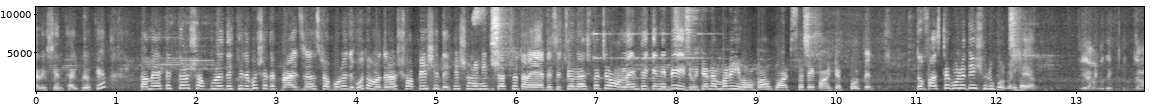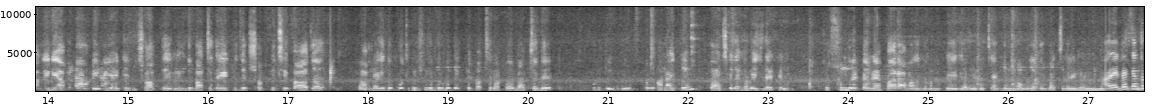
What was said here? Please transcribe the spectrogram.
কালেকশন থাকবে ওকে তো আমি এক সবগুলো দেখে দেবো, সাথে প্রাইস বলে দেবো। শপে এসে দেখে শুনে নিতে তারা চলে অনলাইন থেকে নেবে। এই দুইটা নাম্বারে ইমো বা হোয়াটসঅ্যাপে কন্ট্যাক্ট করবেন তো ফার্স্টে কোনো দিয়ে শুরু করবেন, ভাইয়া। জি আমাদের কিন্তু জানেনই আপনার বেবি আইটেম সব কিন্তু বাচ্চাদের একটু যে সবকিছু পাওয়া যায় তো আমরা কিন্তু প্রথমে শুরু করব দেখতে পাচ্ছেন আপনার বাচ্চাদের হিউজ পরিমাণ আইটেম তো আজকে দেখাবো এই দেখেন খুব সুন্দর একটা ব্যাপার আমাদের দোকানে পেয়ে যাবে এটা হচ্ছে একদম নবজাতক বাচ্চাদের এখানে আর এটা কিন্তু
